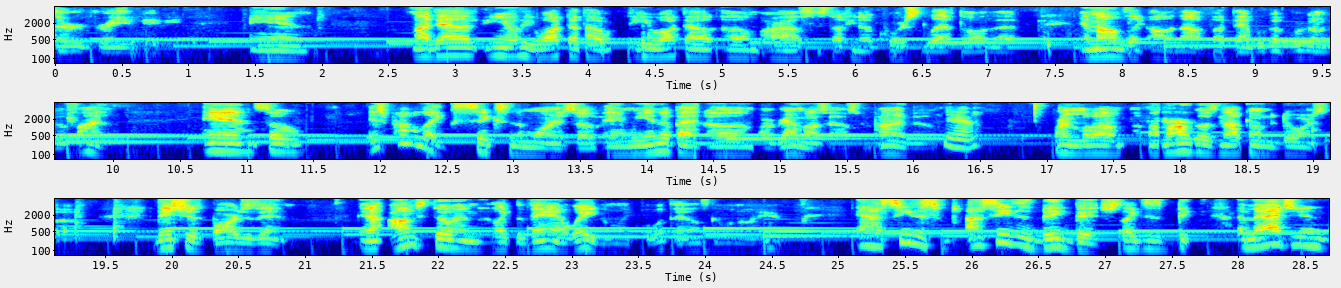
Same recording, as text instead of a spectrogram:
third grade maybe, and my dad, you know, he walked out the, he walked out um, our house and stuff. You know, of course, left all that, and mom's like, "Oh no, fuck that. We're go, we're gonna go find him." And so it's probably like six in the morning. So, and we end up at um, our grandma's house in Pineville. Yeah. And my, my mom goes knocking on the door and stuff. Then she just barges in, and I'm still in like the van waiting. I'm like, what the hell's going on here? And I see this, I see this big bitch, like this big. Imagine,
